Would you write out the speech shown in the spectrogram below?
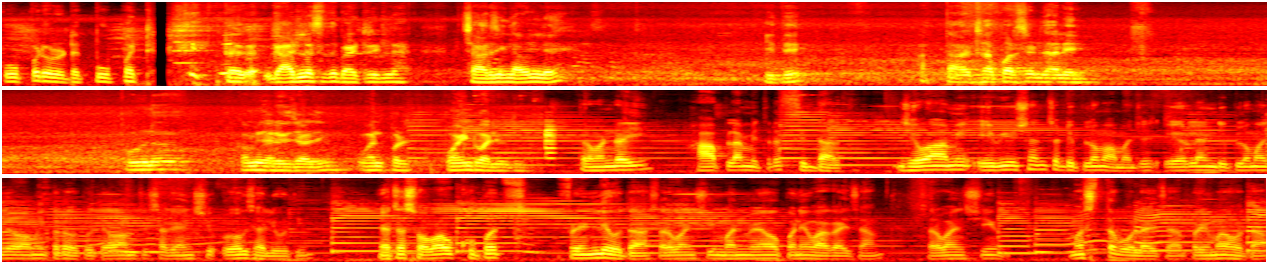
पोपट ओरडतात पोपट. तर गाडीला सुद्धा बॅटरीला चार्जिंग लावलेलं आहे. इथे आत्ता अठरा पर्सेंट झाले. पूर्ण कमी झाली होती चार्जिंग वन पर पॉईंटवाली होती तर मंडळी हा आपला मित्र सिद्धार्थ. जेव्हा आम्ही एव्हिएशनचा डिप्लोमा म्हणजे एअरलाईन डिप्लोमा जेव्हा आम्ही करत होतो तेव्हा आमची सगळ्यांशी ओळख झाली होती. याचा स्वभाव खूपच फ्रेंडली होता. सर्वांशी मनमिळावपणे वागायचा. सर्वांशी मस्त बोलायचा. प्रेमळ होता.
